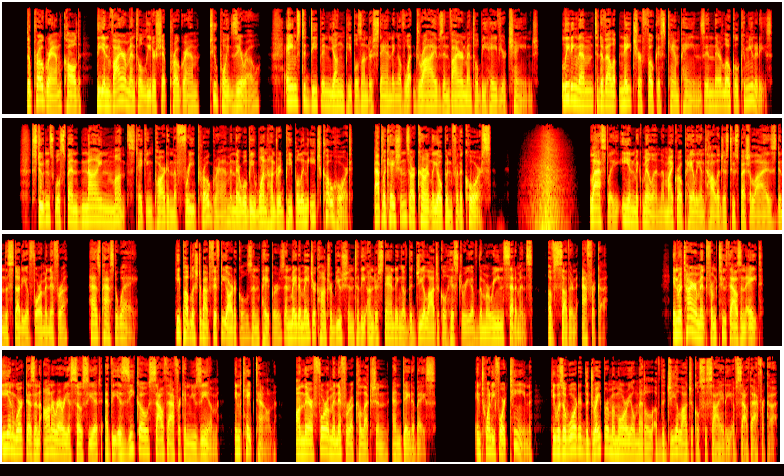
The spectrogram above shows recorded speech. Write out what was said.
The program, called the Environmental Leadership Program 2.0, aims to deepen young people's understanding of what drives environmental behavior change, leading them to develop nature-focused campaigns in their local communities. Students will spend nine months taking part in the free program and there will be 100 people in each cohort. Applications are currently open for the course. Lastly, Ian McMillan, a micropaleontologist who specialized in the study of foraminifera, has passed away. He published about 50 articles and papers and made a major contribution to the understanding of the geological history of the marine sediments of southern Africa. In retirement from 2008, Ian worked as an honorary associate at the Iziko South African Museum in Cape Town on their foraminifera collection and database. In 2014, he was awarded the Draper Memorial Medal of the Geological Society of South Africa.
